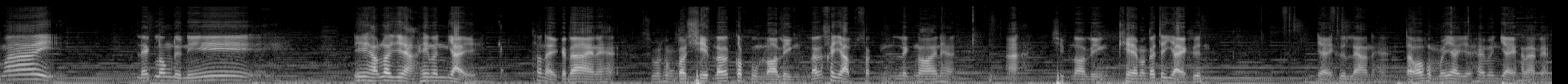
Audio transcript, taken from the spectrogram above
ไม่ เล็กลงเดี๋ยวนี้ นี่ครับเราจะอยากให้มันใหญ่ เท่าไหร่ก็ได้นะฮะ สมมติผมกดชิปแล้วก็กดปุ่มรอลิง แล้วก็ขยับสักเล็กน้อยนะฮะ อะ ชิปรอลิงเคมันก็จะใหญ่ขึ้น ใหญ่ขึ้นแล้วนะฮะ แต่ว่าผมไม่อยากให้มันใหญ่ขนาดเนี้ย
